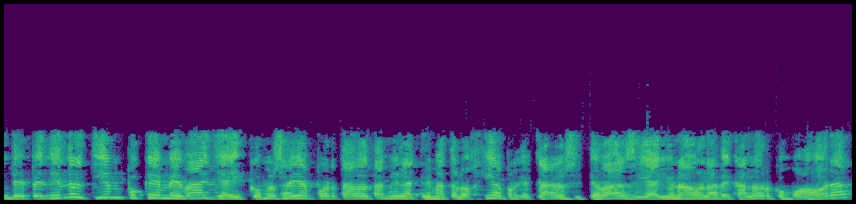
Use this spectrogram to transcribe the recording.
dependiendo el tiempo que me vaya y cómo se haya portado también la climatología, porque claro, si te vas y hay una ola de calor como ahora,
